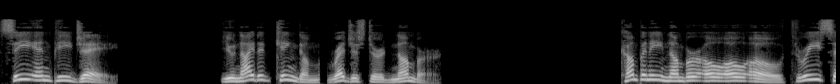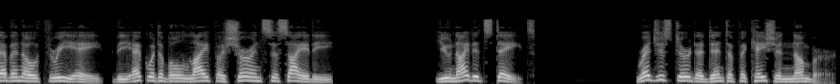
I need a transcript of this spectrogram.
CNPJ United Kingdom registered number. Company number 000370338, the Equitable Life Assurance Society. United States. Registered Identification Number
